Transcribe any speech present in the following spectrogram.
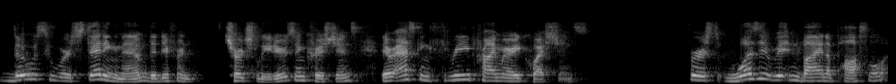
those who were studying them, the different church leaders and Christians, they were asking three primary questions. First, was it written by an apostle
